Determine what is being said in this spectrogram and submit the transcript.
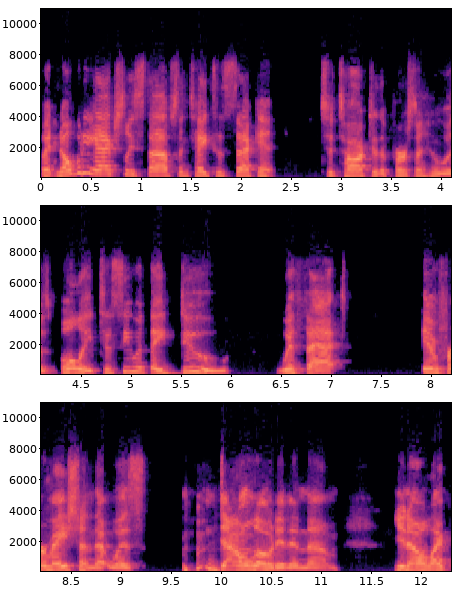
But nobody actually stops and takes a second to talk to the person who was bullied to see what they do with that information that was downloaded in them. You know, like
